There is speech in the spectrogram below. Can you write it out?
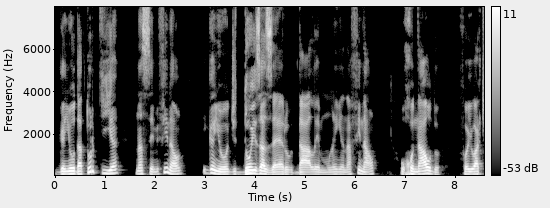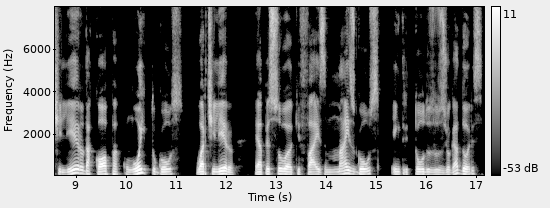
ganhou da Turquia na semifinal e ganhou de 2 a 0 da Alemanha na final. O Ronaldo foi o artilheiro da Copa com oito gols. O artilheiro é a pessoa que faz mais gols entre todos os jogadores.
